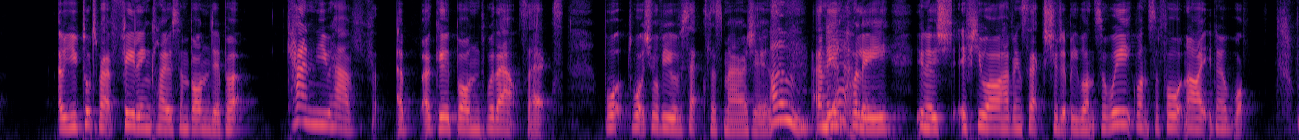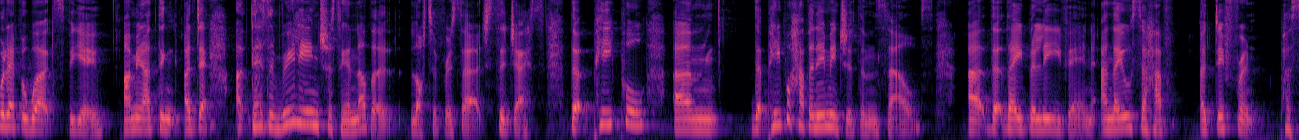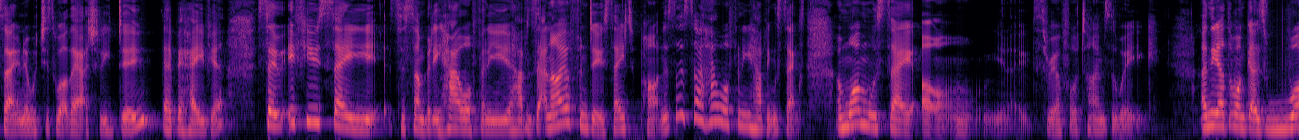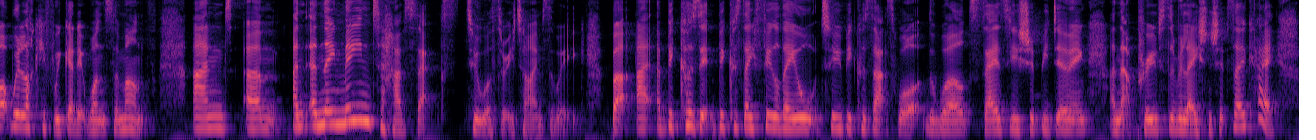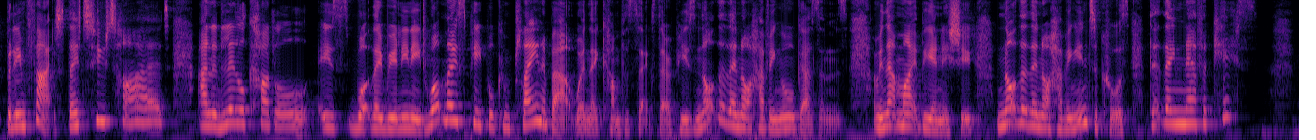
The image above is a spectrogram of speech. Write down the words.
Oh, you talked about feeling close and bonded, but can you have a, a good bond without sex? What, what's your view of sexless marriages? Oh, and yeah. equally, you know, sh- if you are having sex, should it be once a week, once a fortnight? You know, what whatever works for you. I mean, I think I de- uh, there's a really interesting another lot of research suggests that people. Um, that people have an image of themselves uh, that they believe in, and they also have a different persona, which is what they actually do, their behavior. So if you say to somebody, How often are you having sex? And I often do say to partners, So, how often are you having sex? And one will say, Oh, you know, three or four times a week. And the other one goes, "What? We're lucky if we get it once a month." And um, and and they mean to have sex two or three times a week, but uh, because it because they feel they ought to, because that's what the world says you should be doing, and that proves the relationship's okay. But in fact, they're too tired, and a little cuddle is what they really need. What most people complain about when they come for sex therapy is not that they're not having orgasms. I mean, that might be an issue. Not that they're not having intercourse, that they never kiss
